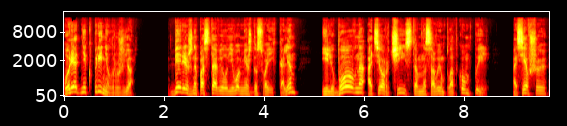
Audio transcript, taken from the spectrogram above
Урядник принял ружье, бережно поставил его между своих колен и любовно отер чистым носовым платком пыль, осевшую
